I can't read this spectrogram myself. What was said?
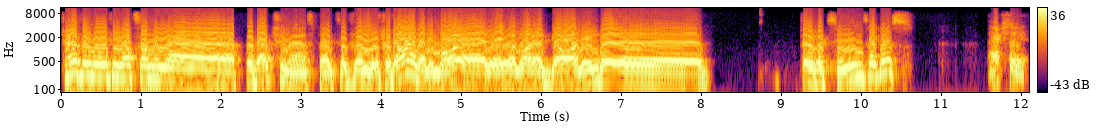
trying to think anything else on the uh, production aspects. If we if we don't have any more, uh, anyone want to go on into favorite scenes? I guess. Actually,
